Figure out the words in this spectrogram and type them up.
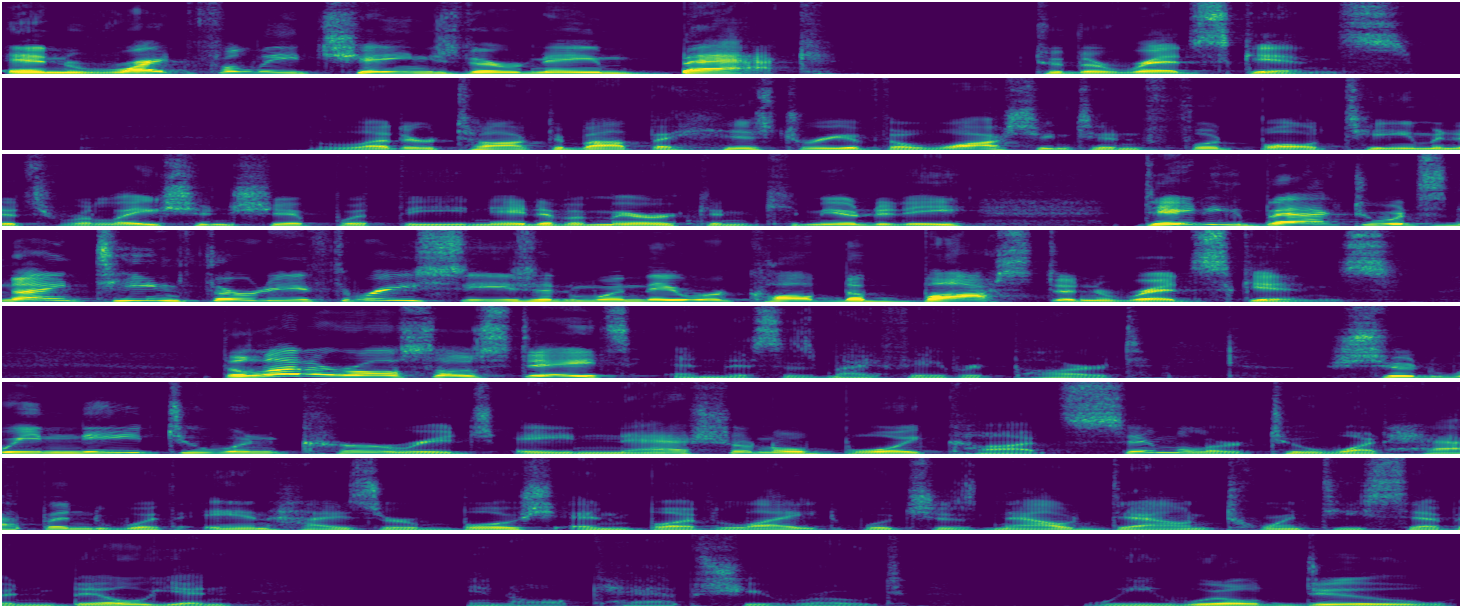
and rightfully change their name back to the Redskins. The letter talked about the history of the Washington football team and its relationship with the Native American community, dating back to its 1933 season when they were called the Boston Redskins. The letter also states, and this is my favorite part, should we need to encourage a national boycott similar to what happened with Anheuser-Busch and Bud Light, which is now down 27 billion, in all caps she wrote, we will do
